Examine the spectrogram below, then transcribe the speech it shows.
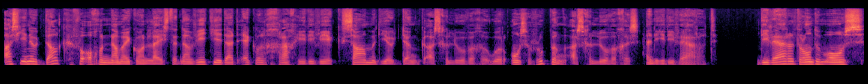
As jy nou dalk ver oggend na my kon luister, dan weet jy dat ek wil graag hierdie week saam met jou dink as gelowige oor ons roeping as gelowiges in hierdie wêreld. Die wêreld rondom ons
